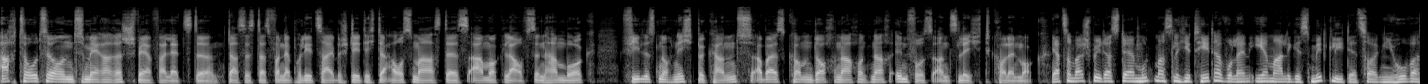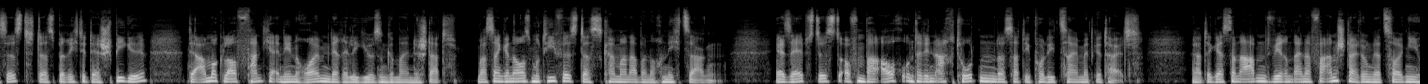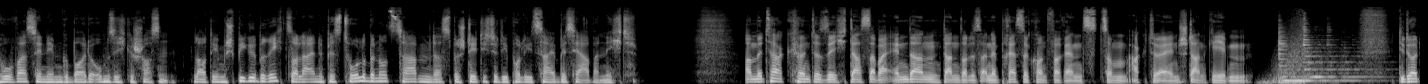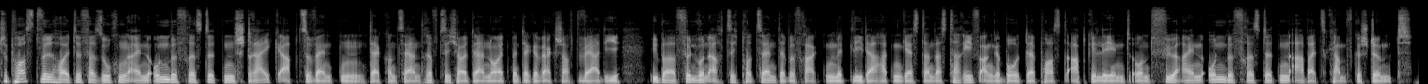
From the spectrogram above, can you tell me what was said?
Acht Tote und mehrere Schwerverletzte. Das ist das von der Polizei bestätigte Ausmaß des Amoklaufs in Hamburg. Viel ist noch nicht bekannt, aber es kommen doch nach und nach Infos ans Licht, Colin Mock. Ja, zum Beispiel, dass der mutmaßliche Täter wohl ein ehemaliges Mitglied der Zeugen Jehovas ist. Das berichtet der Spiegel. Der Amoklauf fand ja in den Räumen der religiösen Gemeinde statt. Was sein genaues Motiv ist, das kann man aber noch nicht sagen. Er selbst ist offenbar auch unter den acht Toten, das hat die Polizei mitgeteilt. Er hatte gestern Abend während einer Veranstaltung der Zeugen Jehovas in dem Gebäude um sich geschossen. Laut dem Spiegelbericht soll er eine Pistole benutzt haben, das bestätigte die Polizei bisher aber nicht. Am Mittag könnte sich das aber ändern, dann soll es eine Pressekonferenz zum aktuellen Stand geben. Die Deutsche Post will heute versuchen, einen unbefristeten Streik abzuwenden. Der Konzern trifft sich heute erneut mit der Gewerkschaft Verdi. Über 85 Prozent der befragten Mitglieder hatten gestern das Tarifangebot der Post abgelehnt und für einen unbefristeten Arbeitskampf gestimmt.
